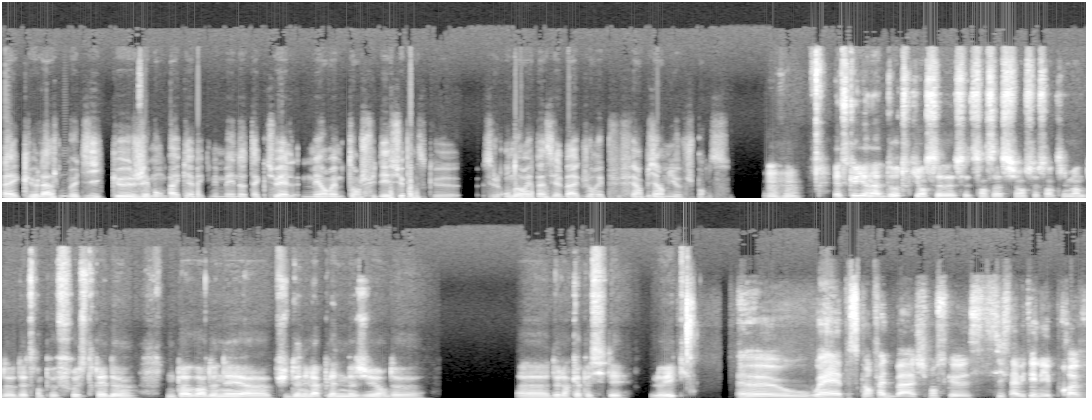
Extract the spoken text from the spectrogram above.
Avec là, je me dis que j'ai mon bac avec mes notes actuelles, mais en même temps, je suis déçu parce que on aurait passé le bac, j'aurais pu faire bien mieux, je pense. Mmh Est-ce qu'il y en a d'autres qui ont cette sensation, ce sentiment d'être un peu frustrés de ne pas avoir donné, euh, pu donner la pleine mesure de, euh, leur capacité? Loïc? Euh, ouais, parce qu'en fait, bah, je pense que si ça avait été une épreuve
